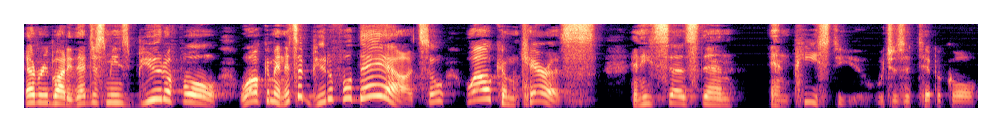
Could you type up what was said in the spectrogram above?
everybody. That just means beautiful. Welcome in. It's a beautiful day out. So welcome, charis. And he says then, and peace to you, which is a typical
